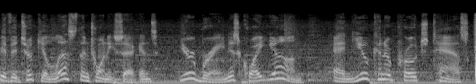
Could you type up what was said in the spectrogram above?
If it took you less than 20 seconds, your brain is quite young, and you can approach tasks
